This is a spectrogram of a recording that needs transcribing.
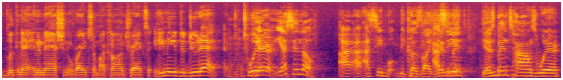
looking at international rights on my contracts. He need to do that. Twitter. Yeah, yes and no. I, I, I see because like I there's been it. there's been times where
